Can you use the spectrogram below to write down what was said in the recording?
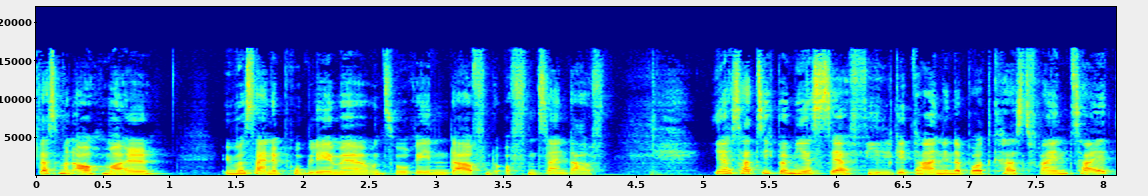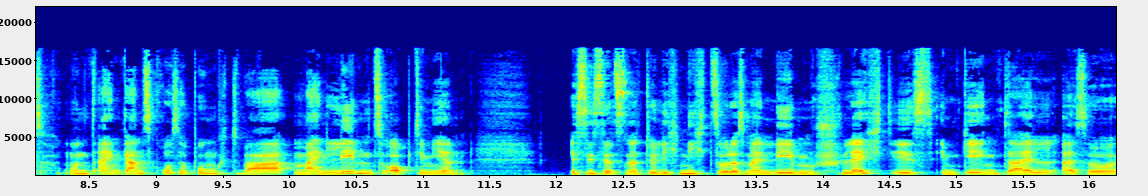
dass man auch mal über seine Probleme und so reden darf und offen sein darf. Ja, es hat sich bei mir sehr viel getan in der podcastfreien Zeit und ein ganz großer Punkt war, mein Leben zu optimieren. Es ist jetzt natürlich nicht so, dass mein Leben schlecht ist, im Gegenteil. Also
